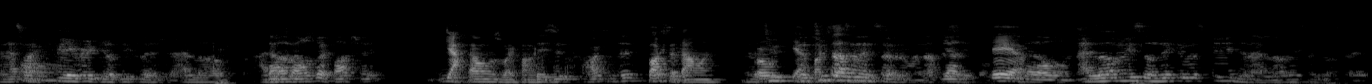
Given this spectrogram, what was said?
and that's my Oh. favorite guilty pleasure. I love. I That, love. that was by Fox, right? Yeah, that one was by Fox. They did- Fox did. Fox did that one. The, Oh, two, yeah, the 2007 one, not the Yeah. sequel. Yeah, yeah. Yeah, the old one. I love me some Nicolas Cage and I love me some Ghost Rider.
